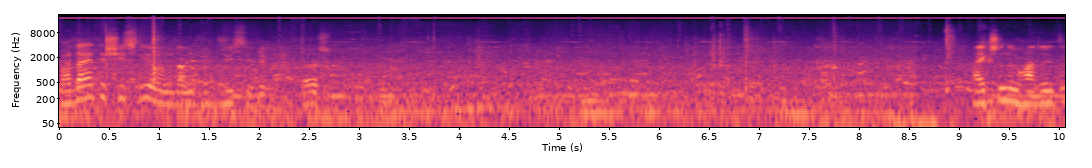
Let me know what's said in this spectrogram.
Вгадаєте 6 слів, вам дам 200 гривень. Хорошо. А якщо не вгадуєте?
